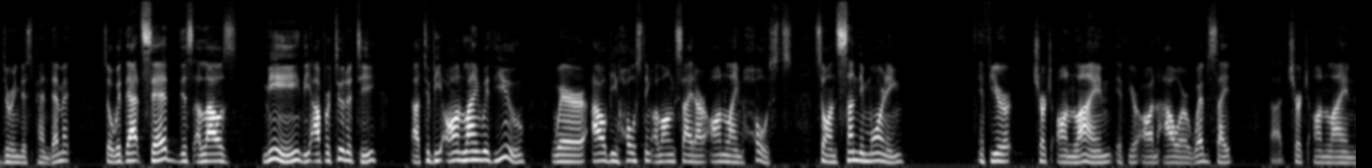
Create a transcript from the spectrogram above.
during this pandemic. So, with that said, this allows me the opportunity uh, to be online with you, where I'll be hosting alongside our online hosts. So, on Sunday morning, if you're church online, if you're on our website, uh, church online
